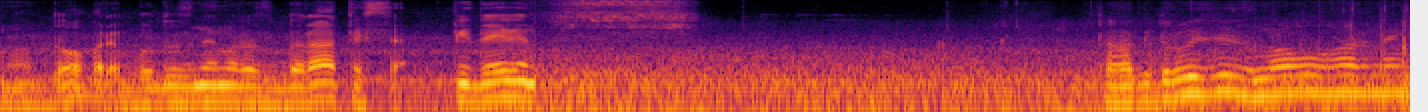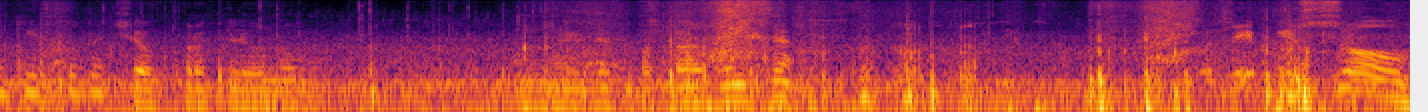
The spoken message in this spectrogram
Ну добре, буду з ним розбиратися. Піде він. Так, друзі, знову гарненький судачок проклюнув. Ну йде, показуйся. Куди пішов?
